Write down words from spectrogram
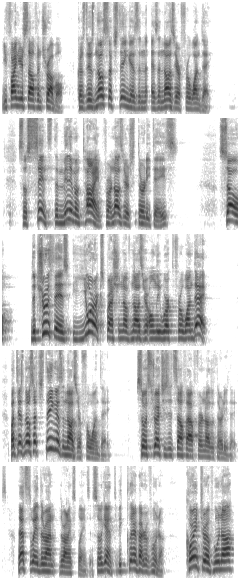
you find yourself in trouble because there's no such thing as, an, as a Nazir for one day. So, since the minimum time for a Nazir is 30 days, so the truth is your expression of Nazir only worked for one day. But there's no such thing as a Nazir for one day. So it stretches itself out for another 30 days. That's the way the Ran, the Ran explains it. So again, to be clear about Rav Huna, according to Rav Huna,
